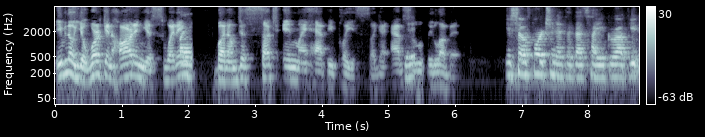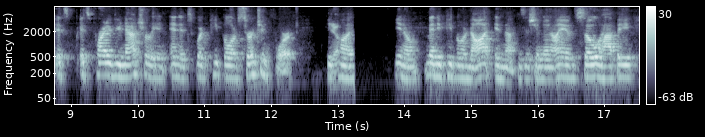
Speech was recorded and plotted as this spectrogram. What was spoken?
even though you're working hard and you're sweating, but I'm just such in my happy place. Like I absolutely love it you're so fortunate that that's how you grew up. You, it's it's part of you naturally, and, and it's what people are searching for because yep. you know many people are not in that position, and I am so happy.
